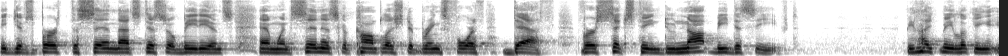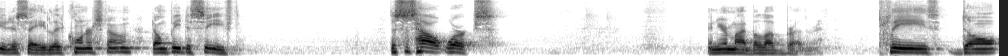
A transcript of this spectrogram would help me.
It gives birth to sin. That's disobedience. And when sin is accomplished, it brings forth death. Verse 16, do not be deceived. Be like me looking at you to say, Cornerstone, don't be deceived. This is how it works. And you're my beloved brethren. Please don't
